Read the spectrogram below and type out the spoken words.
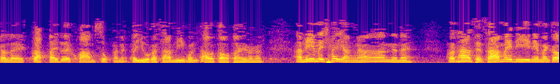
ก็เลยกลับไปด้วยความสุขนะไปอยู่กับสามีคนเก่าต่อไปเหมือนกันอันนี้ไม่ใช่อย่างนั้นเนี่ยนะเพราะถ้าศึกษาไม่ดีเนี่ยมันก็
